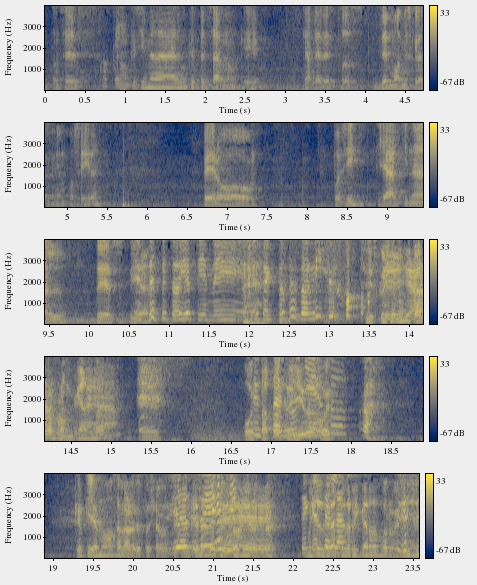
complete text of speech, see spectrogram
Entonces, Ok. como que sí me da algo que pensar, ¿no? Que, que hable de estos demonios que la tenían poseída. Pero, pues sí, ya al final de sus días, Este episodio tiene efectos de sonido. si escuchan Sí, un ya, perro roncando, escucha es o está, Está poseído o es... gruñendo. Creo que ya no vamos a hablo de esto, chavos. Se cancela el episodio. Se Muchas cancela. gracias, Ricardo, por venir.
